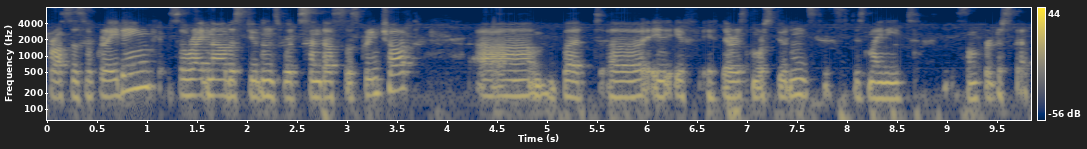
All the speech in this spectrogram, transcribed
process of grading. So right now the students would send us a screenshot, um, but uh, if, if there is more students, this might need some further step.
